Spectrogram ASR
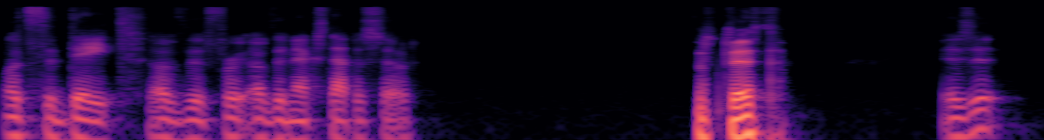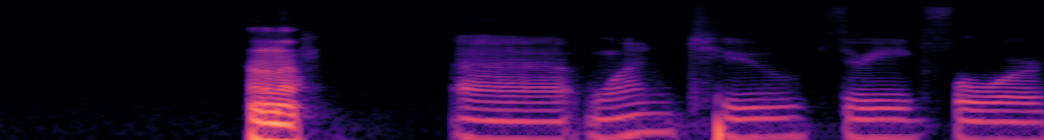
What's the date of the of the next episode? the fifth. Is it I don't know. uh one, two, three, four?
